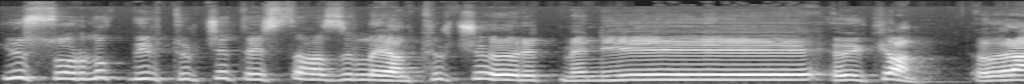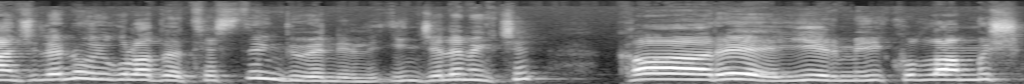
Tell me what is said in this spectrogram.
100 soruluk bir Türkçe testi hazırlayan Türkçe öğretmeni Öykü Hanım öğrencilerine uyguladığı testin güvenilirliğini incelemek için kare 20'yi kullanmış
